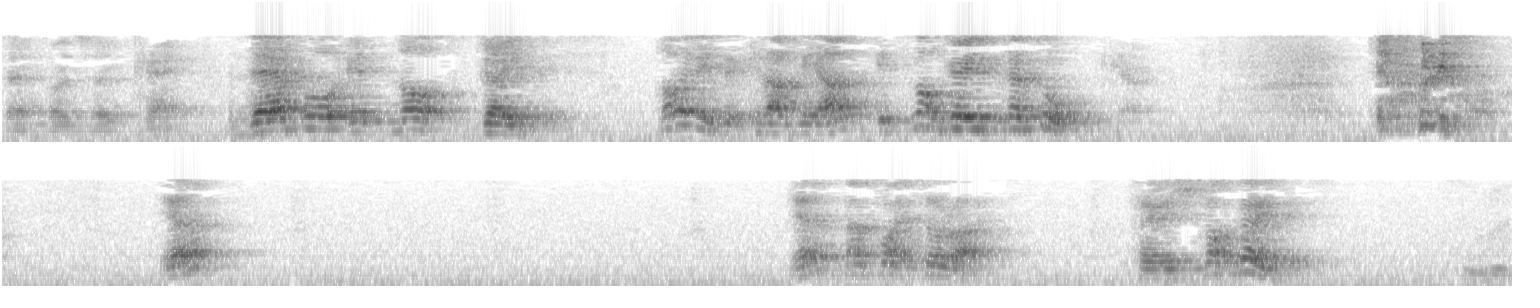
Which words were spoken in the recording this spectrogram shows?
Therefore, it's okay. Therefore it's not gozes. Not only is it kilachiyat, it's not gozes at all. Yeah? Yeah, that's why it's alright. So it's not gozes. Might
